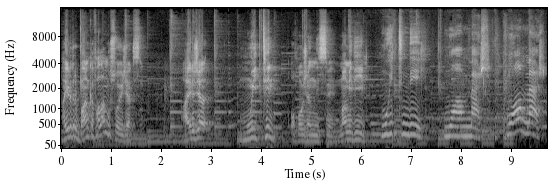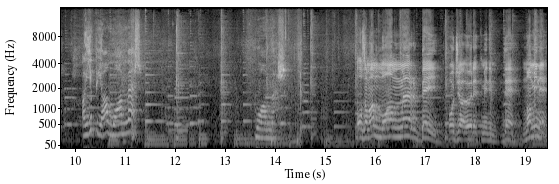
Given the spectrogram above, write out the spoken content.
Hayırdır banka falan mı soyacaksın? Ayrıca Muhittin o hocanın ismi, Mami değil. Muhittin değil, Muammer. Muammer. Ayıp ya, Muammer. Muammer. O zaman Muammer Bey, hoca öğretmenim de. Mami ne?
